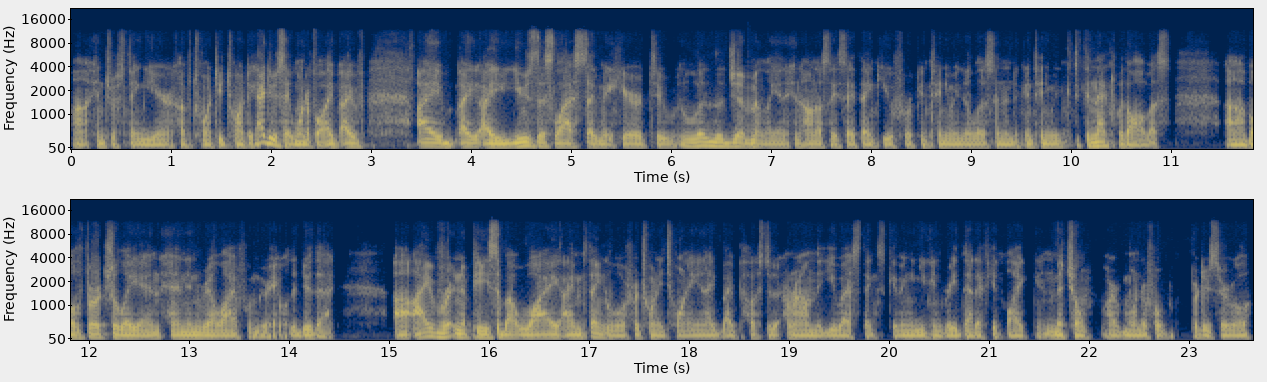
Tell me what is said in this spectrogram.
uh, interesting year of 2020. I do say wonderful. I, I've, I, I, I use this last segment here to legitimately and, and honestly say thank you for continuing to listen and to continuing to connect with all of us, uh, both virtually and, and in real life when we were able to do that. Uh, I've written a piece about why I'm thankful for 2020, and I, I posted it around the U.S. Thanksgiving, and you can read that if you'd like. And Mitchell, our wonderful producer, will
